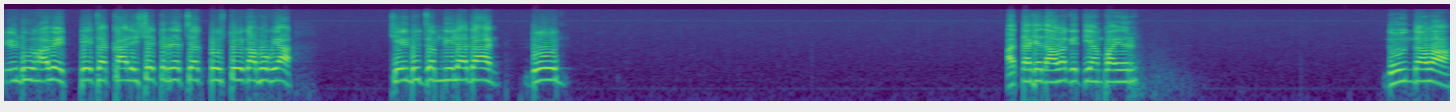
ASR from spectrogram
चेंडू हवेत. त्याच्याखाली क्षेत्ररक्षक पोचतोय का बघूया. चेंडू जमिनीला दान. दोन. आताच्या धावा किती अंपायर. दोन धावा.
